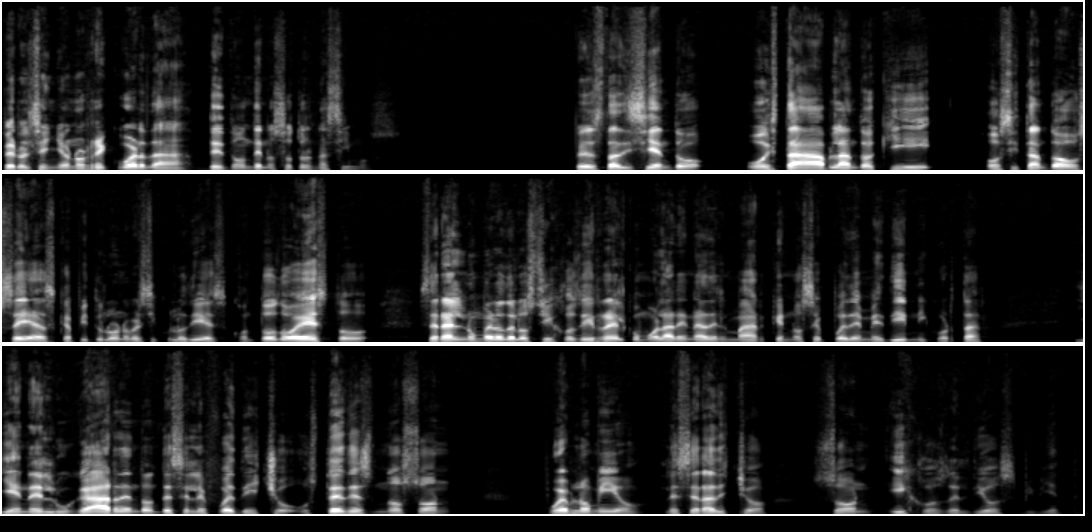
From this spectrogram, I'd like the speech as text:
Pero el Señor nos recuerda de dónde nosotros nacimos. Pedro está diciendo, o está hablando aquí, o citando a Oseas, capítulo 1, versículo 10, con todo esto será el número de los hijos de Israel como la arena del mar, que no se puede medir ni cortar. Y en el lugar en donde se le fue dicho, ustedes no son pueblo mío, les será dicho, son hijos del Dios viviente.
